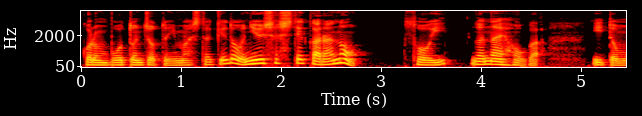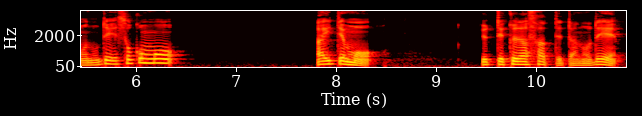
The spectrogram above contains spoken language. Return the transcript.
これも冒頭にちょっと言いましたけど入社してからの相違がない方がいいと思うのでそこも相手も言ってくださってたので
